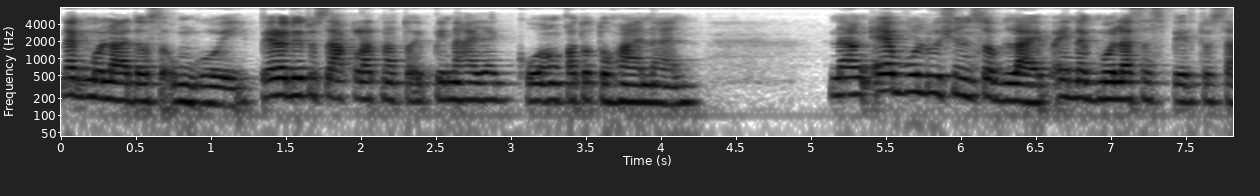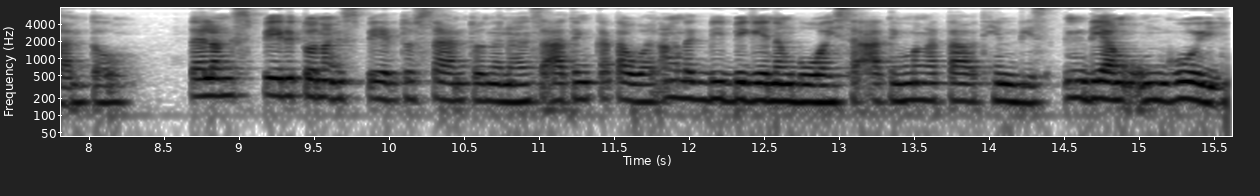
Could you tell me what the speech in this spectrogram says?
nagmula daw sa unggoy. Pero dito sa aklat na to, ipinahayag ko ang katotohanan na ang evolutions of life ay nagmula sa Espiritu Santo. Dahil ang Espiritu ng Espiritu Santo na nasa ating katawan ang nagbibigay ng buhay sa ating mga tao at hindi, hindi ang unggoy.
